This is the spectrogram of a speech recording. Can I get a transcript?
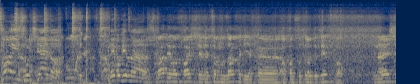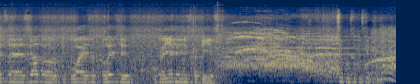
Ну і звичайно, неймовірна Радий вас бачити на цьому заході як е, амбасадор дитинства. І нарешті це свято відбувається в столиці України, місто Київ. Це просто безкінечно. Давай.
